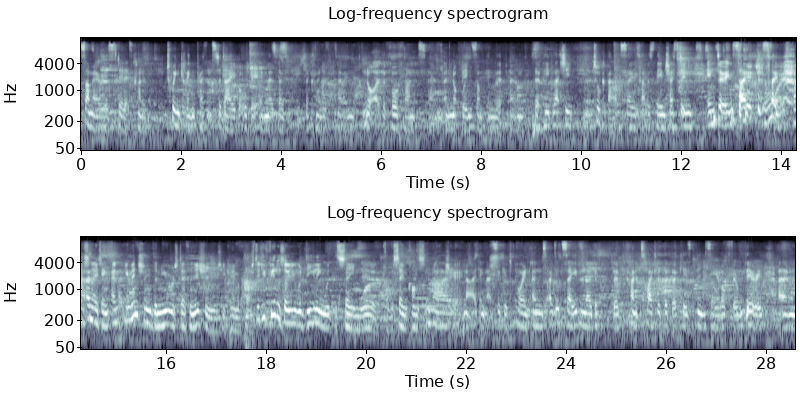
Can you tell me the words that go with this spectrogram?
some areas still its kind of twinkling presence today, but albeit in the, the to kind of um, not at the forefront um, and not being something that um, that people actually talk about. So that was the interest in, in doing so. Sure, so, it's fascinating. and you mentioned the numerous definitions you came across. Did you feel as though you were dealing with the same word or the same concept? No, no, I think that's a good point. And I did say, even though the, the kind of title of the book is The Soul of Film Theory, um,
